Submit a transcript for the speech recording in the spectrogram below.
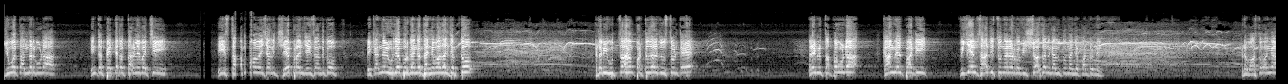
యువత అందరు కూడా ఇంత పెద్దగా తరలి వచ్చి ఈ సమావేశాన్ని చేపడం చేసినందుకు మీకు అందరి హృదయపూర్వకంగా ధన్యవాదాలు చెప్తూ అంటే మీ ఉత్సాహం పట్టుదల చూస్తుంటే రేపు తప్పకుండా కాంగ్రెస్ పార్టీ విజయం సాధిస్తుందనే ఒక విశ్వాసాన్ని కలుగుతుందని చెప్పి అంటున్నాను అంటే వాస్తవంగా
